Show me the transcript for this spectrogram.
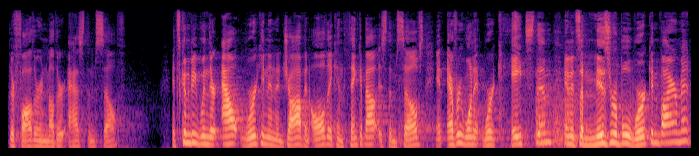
their father and mother as themselves. It's going to be when they're out working in a job and all they can think about is themselves and everyone at work hates them and it's a miserable work environment.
